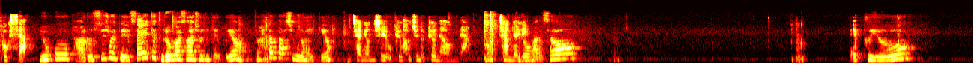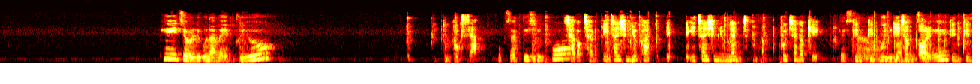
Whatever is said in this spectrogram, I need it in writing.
복사. 요거 바로 쓰셔도 돼요. 사이트 들어가서 하셔도 되고요. 좀 하단 방식으로 할게요. 장영실 우표 허준 우표 나온다. 동합 장열림 들어가서 FU 페이지 열리고 나면 FU 복사 복사 뜨시고 작업 전환 2016 과학 2016년 붙여넣기 됐어요. 빈빈 문 2번 2점 문제. 얼 빈빈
